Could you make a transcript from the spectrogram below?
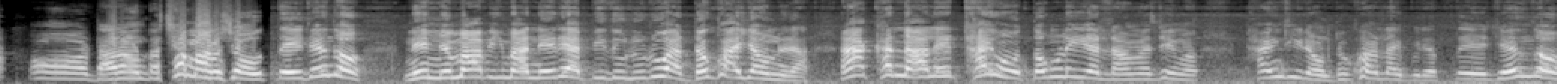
။အော်ဒါတော့တစ်ချက်မှမလျှော့ဘူး။တေချင်းဆိုနေမြန်မာပြည်မှာနေတဲ့ပြည်သူလူထုကဒုက္ခရောက်နေတာ။ဟာခဏလေးထိုင်းကိုသုံးလေးရက်လာမချိန်မှာထိုင်းထီတောင်ဒုက္ခလိုက်ပြီးတော့တေချင်းဆို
